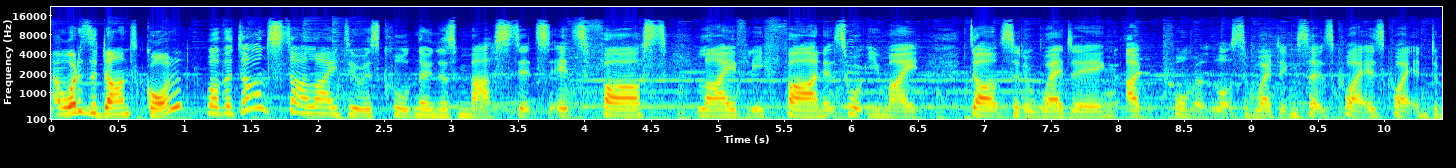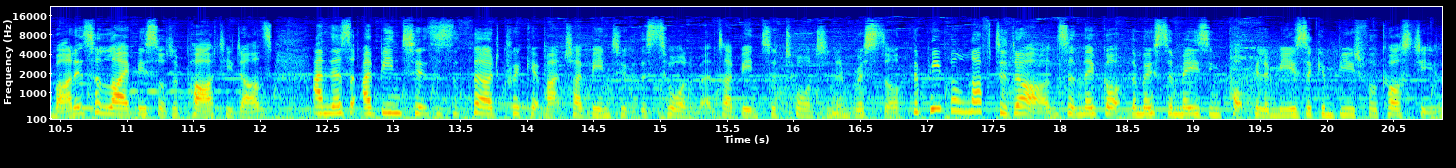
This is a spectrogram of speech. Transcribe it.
And what is the dance called? Well, the dance style I do is called known as must. It's it's fast, lively, fun. It's what you might dance at a wedding. I perform at lots of weddings, so it's quite it's quite in demand. It's a lively sort of party dance. And there's I've been to this is the third cricket match I've been to for this tournament. I've been to Taunton and Bristol. The people love to dance, and they've got the most amazing popular music and beautiful costumes.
